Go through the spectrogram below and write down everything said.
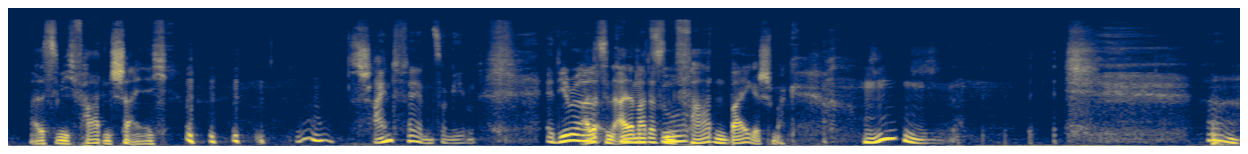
Alles ziemlich fadenscheinig. Es scheint Fäden zu geben. Adira Alles in allem hat das einen faden Beigeschmack. Hm. Ah,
